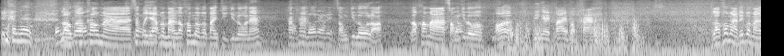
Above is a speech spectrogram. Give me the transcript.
นั่นไงผมเราก็เข้ามาสักระยะประมาณเราเข้ามาประมาณกี่กิโลนะสองกิโลเนี่ยพี่สองกิโลเหรอ เราเข้ามาสองกิโลอ๋อนี่ไงป้ายบอกทาง เราเข้ามาได้ประมาณ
